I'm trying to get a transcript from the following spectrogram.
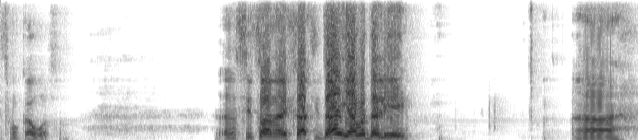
с руководством. Э, Светлана Хахти, да, я водолей. 9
